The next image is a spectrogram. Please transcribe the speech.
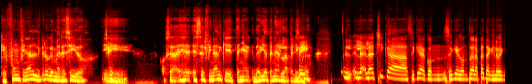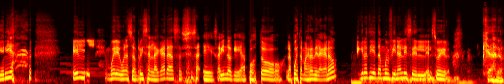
que fue un final creo que merecido. Y, Sí. O sea, es, es el final que tenía, debía tener la película. Sí. La, la chica se queda, con, se queda con toda la plata, que es lo que quería. Él muere con una sonrisa en la cara, eh, sabiendo que apostó, la apuesta más grande la ganó. El que no tiene tan buen final es el, el suegro. Claro.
